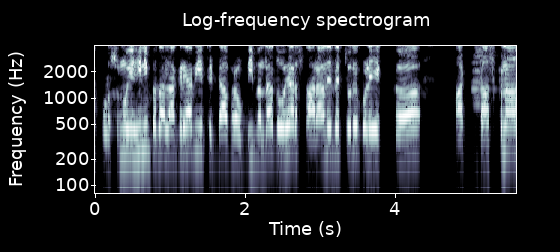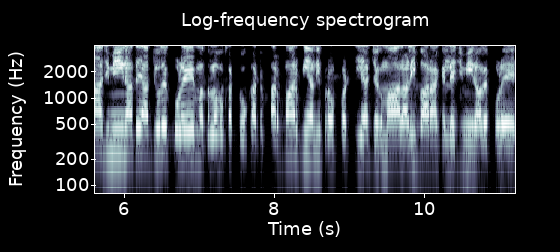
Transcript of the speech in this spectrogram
ਪੁਲਿਸ ਨੂੰ ਇਹੀ ਨਹੀਂ ਪਤਾ ਲੱਗ ਰਿਹਾ ਵੀ ਇਹ ਕਿੱਡਾ ਫਰੌਡੀ ਬੰਦਾ। 2017 ਦੇ ਵਿੱਚ ਉਹਦੇ ਕੋਲੇ ਇੱਕ 8-10 ਕਨਾਲਾਂ ਜ਼ਮੀਨ ਆ ਤੇ ਅੱਜ ਉਹਦੇ ਕੋਲੇ ਮਤਲਬ ਘੱਟੋ ਘੱਟ ਅਰਬਾਂ ਰੁਪਈਆਂ ਦੀ ਪ੍ਰਾਪਰਟੀ ਆ। ਜਗਮਾਲ ਵਾਲੀ 12 ਕਿੱਲੇ ਜ਼ਮੀਨ ਆ ਉਹਦੇ ਕੋਲੇ।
